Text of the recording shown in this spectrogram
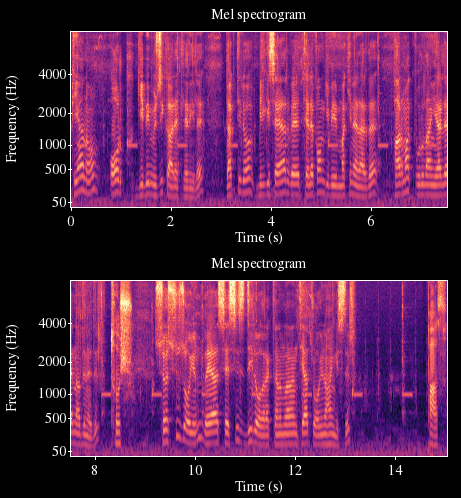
Piyano, org gibi müzik aletleriyle daktilo, bilgisayar ve telefon gibi makinelerde parmak vurulan yerlerin adı nedir? Tuş. Sözsüz oyun veya sessiz dil olarak tanımlanan tiyatro oyunu hangisidir? Pas.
